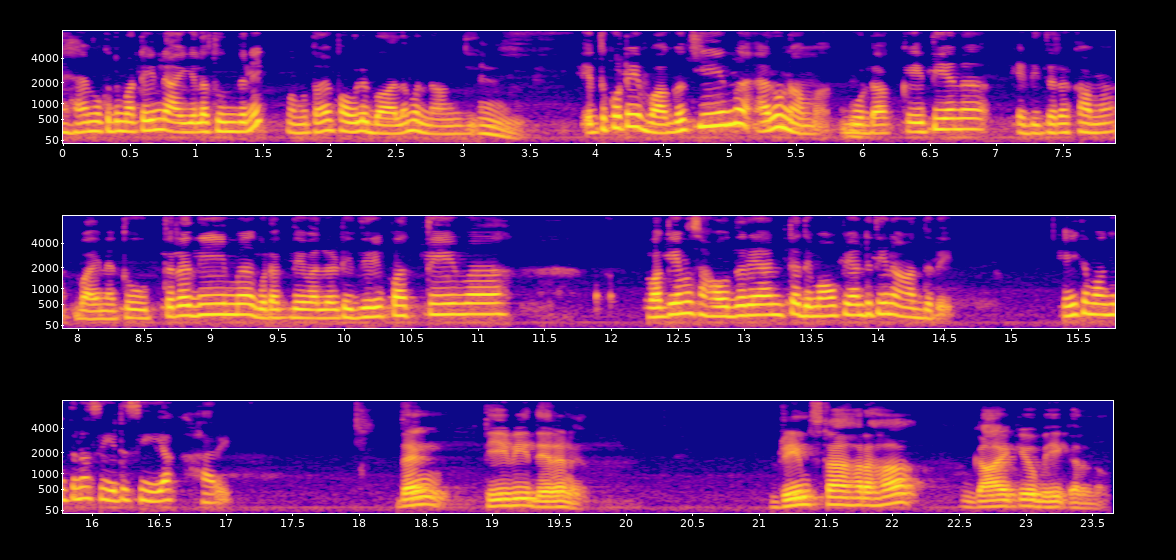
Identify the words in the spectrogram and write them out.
නැහැ. මොකද මට ඉන්නේ අයියලා තුන්දෙනෙක්. මම තමයි පවුලේ බාලම නංගි. එතකොට වගකීම ඇරුනම ගොඩක් ඒ තියෙන එඩිතරකම බය නැතුව උත්තර දීම ගොඩක් දේවල් වලට ඉදිරිපත් වීම වගේම සහෝදරයන්ට දෙමව්පියන්ට තියෙන ආදරේ. ඒක මං හිතනවා 100%ක් හරි. දැන් ටීවී දෙරණ ඩ්‍රීම් ස්ටාර් හරහා ගායකයෝ බිහි කරනවා.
